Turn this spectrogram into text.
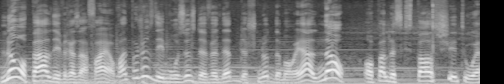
Là, on parle des vraies affaires. On parle pas juste des Moses de vedettes de schnout de Montréal. Non! On parle de ce qui se passe chez toi.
